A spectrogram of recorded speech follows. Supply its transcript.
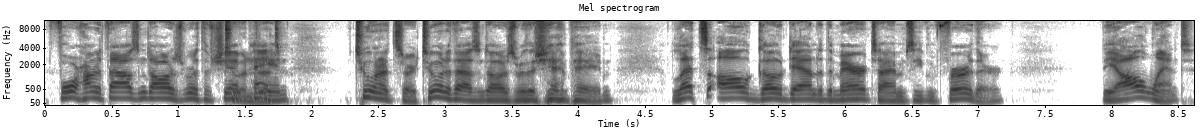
four hundred thousand dollars worth of champagne. Two hundred, sorry, two hundred thousand dollars worth of champagne. Let's all go down to the Maritimes even further. They all went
